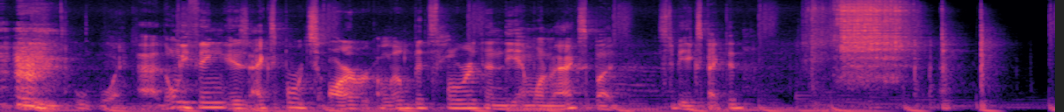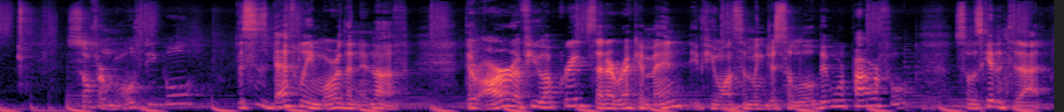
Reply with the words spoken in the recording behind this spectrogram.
oh boy. Uh, the only thing is exports are a little bit slower than the M1 Max, but it's to be expected. So for most people, this is definitely more than enough. There are a few upgrades that I recommend if you want something just a little bit more powerful. So let's get into that.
